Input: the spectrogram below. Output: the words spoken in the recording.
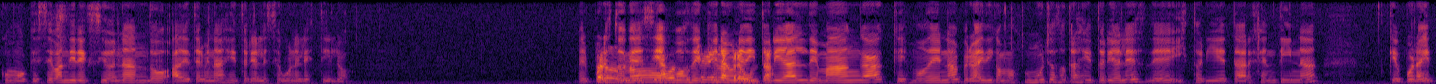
como que se van direccionando a determinadas editoriales según el estilo? El, por esto que decías vos de que era una editorial de manga, que es Modena, pero hay, digamos, muchas otras editoriales de historieta argentina que por ahí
